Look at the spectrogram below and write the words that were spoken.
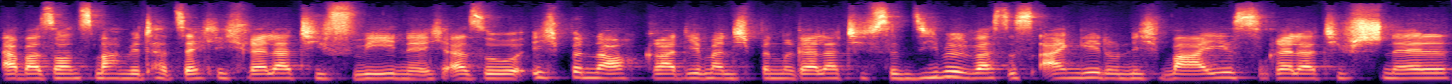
Aber sonst machen wir tatsächlich relativ wenig. Also ich bin da auch gerade jemand, ich bin relativ sensibel, was es angeht und ich weiß relativ schnell,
